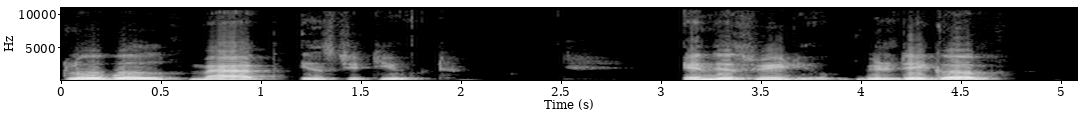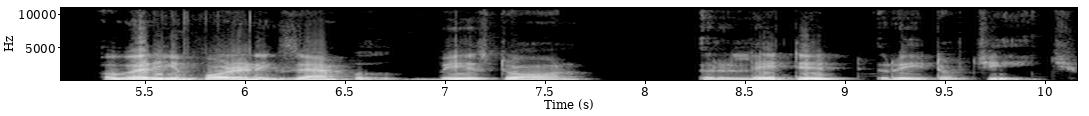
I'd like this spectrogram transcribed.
Global Math Institute. In this video, we'll take up a very important example based on related rate of change.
